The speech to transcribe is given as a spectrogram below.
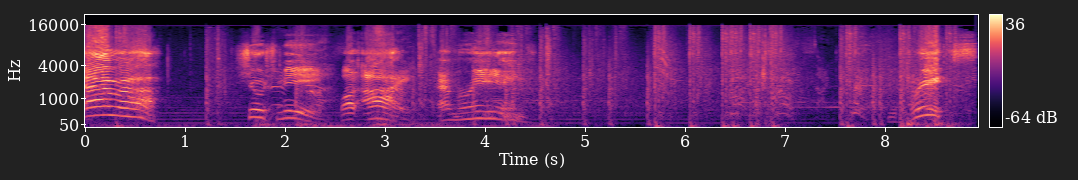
Ever! Shoot me while I am reading! You freaks!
